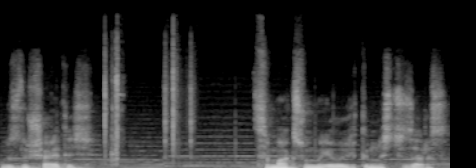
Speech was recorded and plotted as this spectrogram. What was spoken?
Ви знущаєтесь? Це максимум моєї легітимності зараз.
